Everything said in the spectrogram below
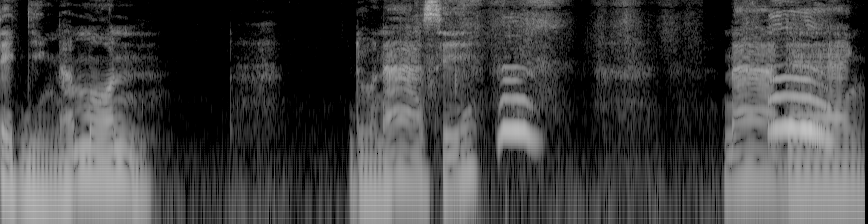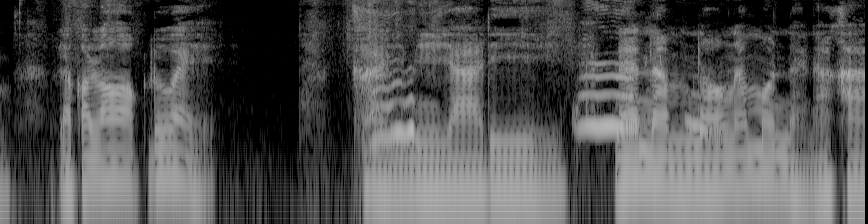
เด็กหญิงน้ำมนต์ดูหน้าสิหน้าแดง แล้วก็ลอกด้วย ใครมียาดี แนะนำน้องน้ำมนต์หน่อยนะคะ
